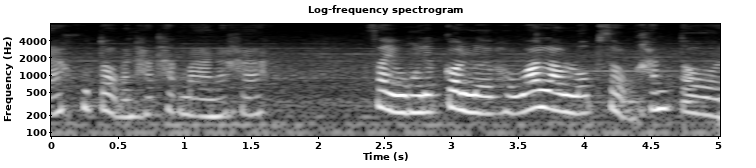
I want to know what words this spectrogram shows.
นะครูตอบบรรทัดถัดมานะคะ ใส่วงเล็บก่อนเลย เพราะว่าเราลบสองขั้นตอน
